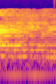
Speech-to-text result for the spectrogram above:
started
